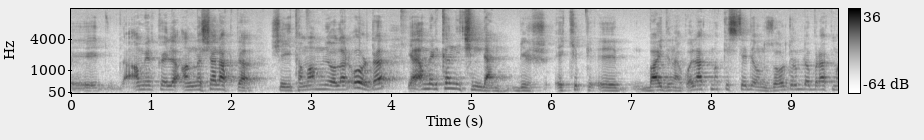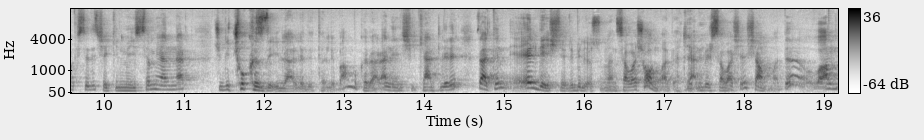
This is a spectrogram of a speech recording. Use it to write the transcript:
e, Amerika ile anlaşarak da şeyi tamamlıyorlar. Orada ya Amerika'nın içinden bir ekip e, Biden'a gol atmak istedi. Onu zor durumda bırakmak istedi. Çekilmeyi istemeyenler çünkü çok hızlı ilerledi Taliban. Bu kadar hani kentleri zaten el değiştirdi biliyorsunuz. Yani savaş olmadı. Yani bir savaş yaşanmadı. O an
